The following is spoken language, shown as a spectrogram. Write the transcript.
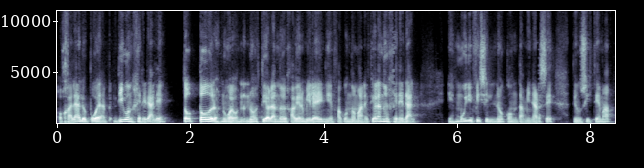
Ojalá lo puedan. Digo en general, ¿eh? todos los nuevos, no estoy hablando de Javier Milei ni de Facundo Manes, estoy hablando en general. Es muy difícil no contaminarse de un sistema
